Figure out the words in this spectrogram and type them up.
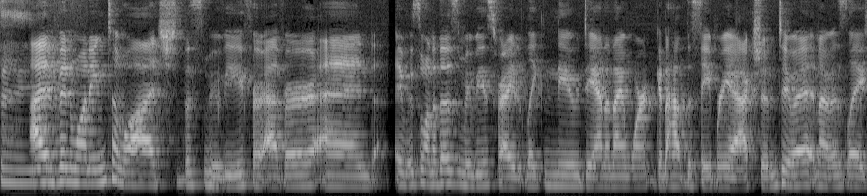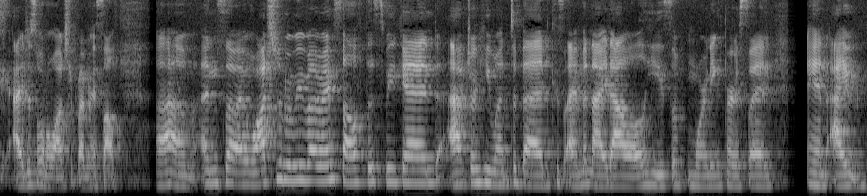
it, I've been wanting to watch this movie forever, and it was one of those movies where I like knew Dan and I weren't gonna have the same reaction to it, and I was like, I just want to watch it by myself. Um, and so I watched a movie by myself this weekend after he went to bed because I'm a night owl. He's a morning person and I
